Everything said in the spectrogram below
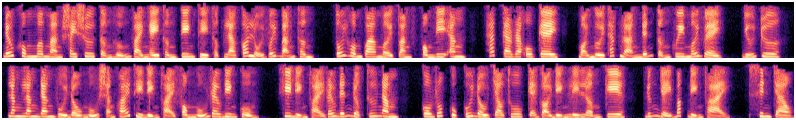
nếu không mơ màng say sưa tận hưởng vài ngày thần tiên thì thật là có lỗi với bản thân, tối hôm qua mời toàn phòng đi ăn, hát karaoke, mọi người thác loạn đến tận khuya mới về, giữa trưa, lăng lăng đang vùi đầu ngủ sẵn khoái thì điện thoại phòng ngủ reo điên cuồng, khi điện thoại réo đến đợt thứ năm, cô rốt cuộc cúi đầu chào thua kẻ gọi điện lì lợm kia, đứng dậy bắt điện thoại, xin chào,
